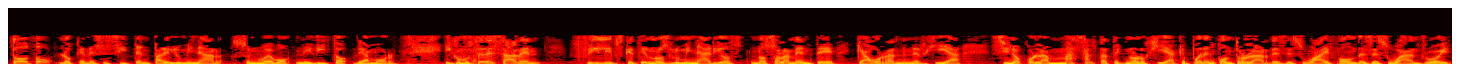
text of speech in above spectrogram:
todo lo que necesiten para iluminar su nuevo nidito de amor. Y como ustedes saben, Philips, que tiene unos luminarios no solamente que ahorran energía, sino con la más alta tecnología que pueden controlar desde su iPhone, desde su Android,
